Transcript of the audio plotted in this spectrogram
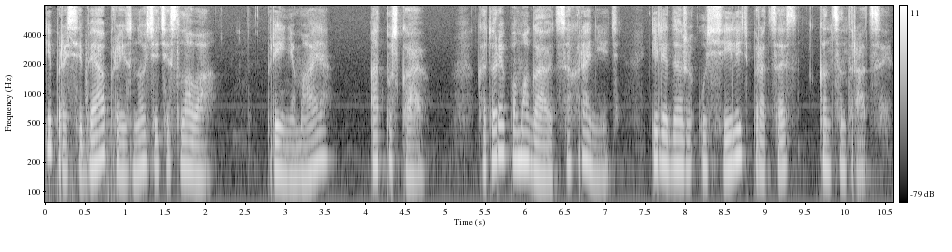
и про себя произносите слова «принимая, отпускаю», которые помогают сохранить или даже усилить процесс концентрации.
